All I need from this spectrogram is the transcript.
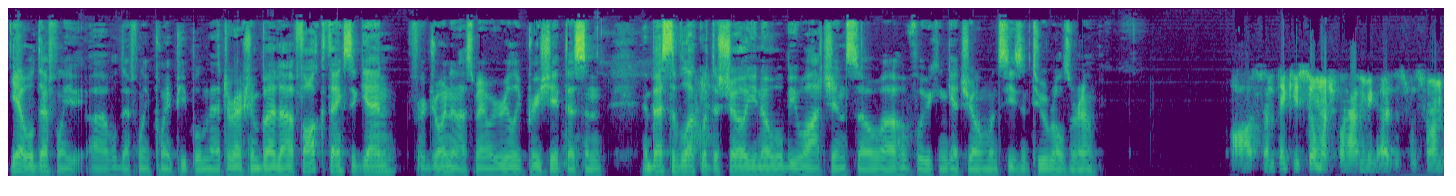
Yeah, we'll definitely uh, we'll definitely point people in that direction. But uh, Falk, thanks again for joining us, man. We really appreciate this, and and best of luck with the show. You know we'll be watching, so uh, hopefully we can get you on when season two rolls around. Awesome! Thank you so much for having me, guys. This was fun.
